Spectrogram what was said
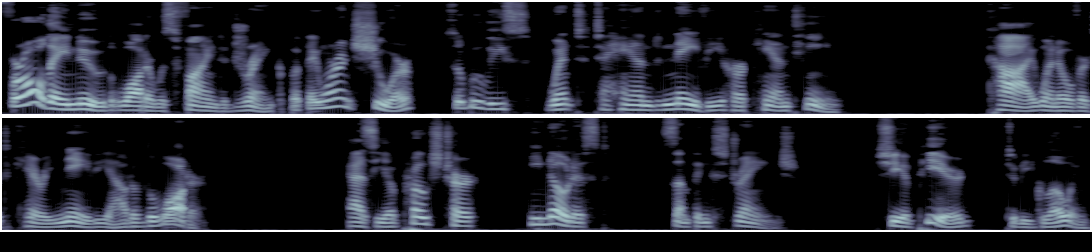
For all they knew, the water was fine to drink, but they weren't sure, so Bulis went to hand Navy her canteen. Kai went over to carry Navy out of the water. As he approached her, he noticed something strange. She appeared to be glowing.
